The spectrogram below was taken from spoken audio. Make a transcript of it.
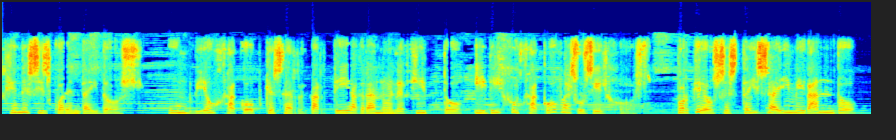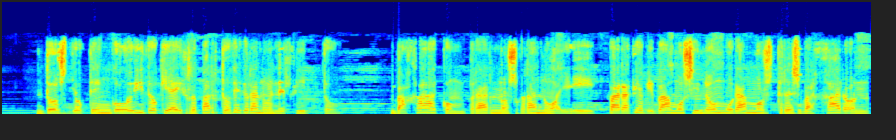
Génesis 42. Un vio Jacob que se repartía grano en Egipto, y dijo Jacob a sus hijos, ¿por qué os estáis ahí mirando? Dos yo tengo oído que hay reparto de grano en Egipto. Baja a comprarnos grano allí, para que vivamos y no muramos. Tres bajaron,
